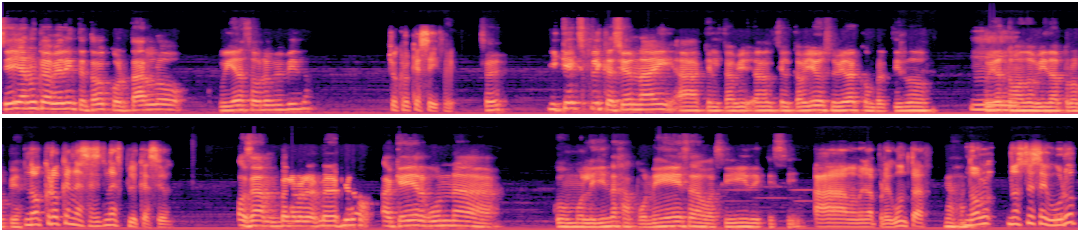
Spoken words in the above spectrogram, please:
Si ella nunca hubiera intentado cortarlo, ¿hubiera sobrevivido? Yo creo que sí. Sí. ¿Y qué explicación hay a que el, cabello, que el cabello se hubiera convertido, hubiera mm. tomado vida propia? No creo que necesite una explicación. O sea, me, me refiero a que hay alguna como leyenda japonesa o así, de que sí. Ah, buena pregunta. No, no estoy seguro,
